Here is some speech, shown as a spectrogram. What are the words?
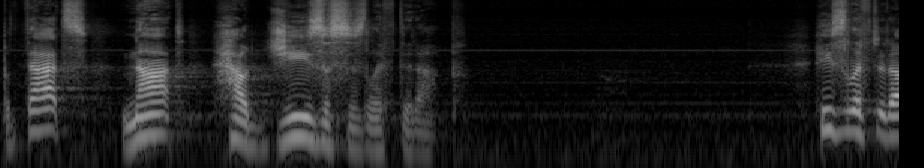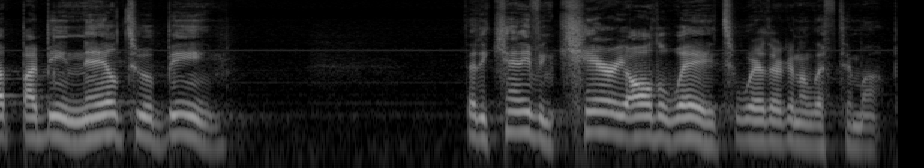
But that's not how Jesus is lifted up. He's lifted up by being nailed to a beam that he can't even carry all the way to where they're going to lift him up.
